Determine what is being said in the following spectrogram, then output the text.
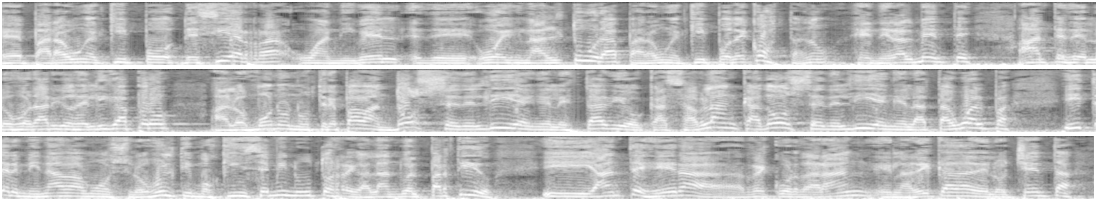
eh, para un equipo de sierra o a nivel de o en altura para un equipo de costa, ¿no? Generalmente antes de los horarios de Liga Pro a los monos nos trepaban 12 del día en el estadio Casablanca, 12 del día en el Atahualpa y terminábamos los últimos 15 minutos regalando el partido. Y antes era, recordarán, en la década del 80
